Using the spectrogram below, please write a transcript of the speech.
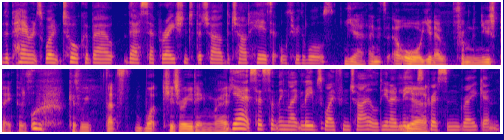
the parents won't talk about their separation to the child. The child hears it all through the walls. Yeah, and it's, or you know from the newspapers because we that's what she's reading, right? Yeah, it says something like leaves wife and child, you know, leaves Yeah. Chris and Regan.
